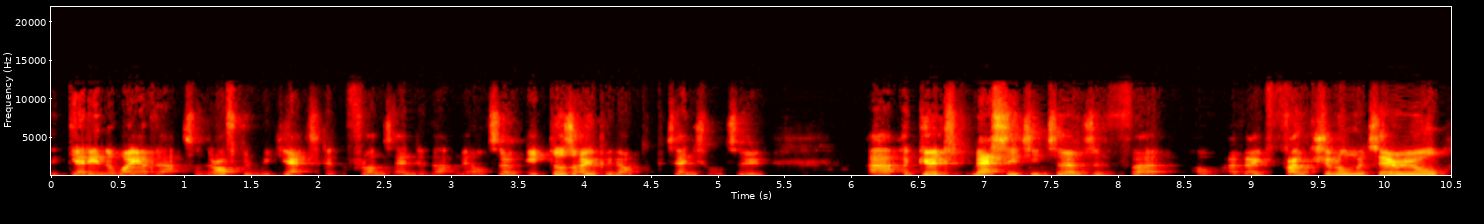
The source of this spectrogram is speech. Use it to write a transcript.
that, get in the way of that. So they're often rejected at the front end of that mill. So it does open up the potential to uh, a good message in terms of, uh, of, of, a functional material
